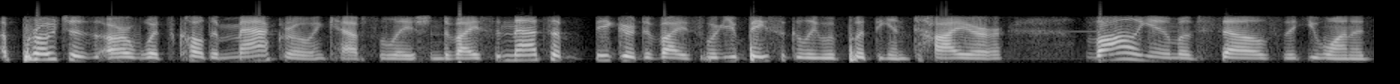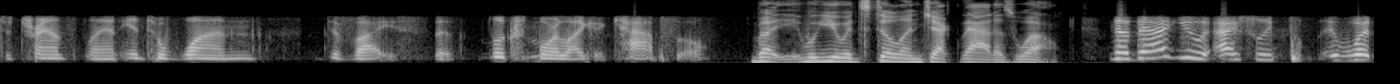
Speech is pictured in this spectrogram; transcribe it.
approaches are what's called a macro encapsulation device, and that's a bigger device where you basically would put the entire volume of cells that you wanted to transplant into one device that looks more like a capsule. But well, you would still inject that as well. Now that you actually, what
